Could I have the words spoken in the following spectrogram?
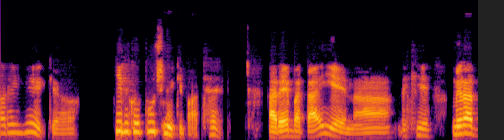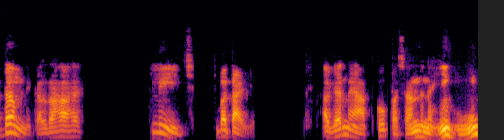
अरे, ये क्या? ये भी कोई पूछने की बात है? अरे, बताइए ना। देखिए, मेरा दम निकल रहा है। प्लीज़, बताइए। अगर मैं आपको पसंद नहीं हूँ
